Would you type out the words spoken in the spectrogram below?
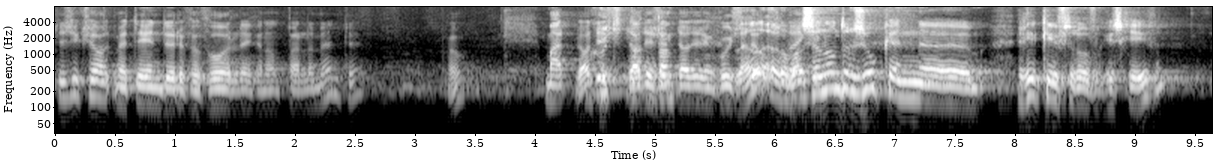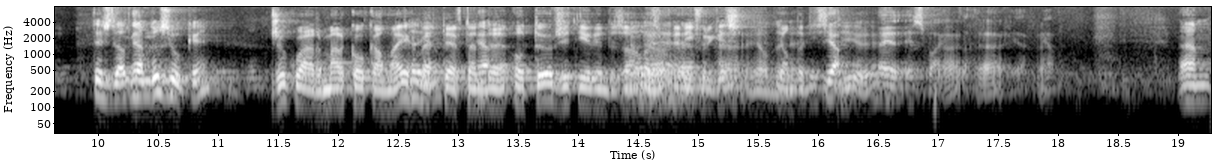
Dus ik zou het meteen durven voorleggen aan het parlement. Hè. Oh. Maar dat, is, dat, is, een, dat is een goed Wel, er was een onderzoek en uh, Rick heeft erover geschreven. Het is dat onderzoek, hè? Onderzoek waar Mark ook aan meegewerkt heeft. En de auteur zit hier in de zaal, en ik vergis Jan de Nies. Ja, is waar. Um,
